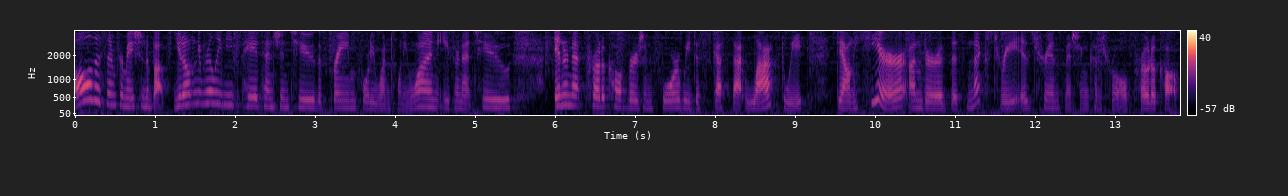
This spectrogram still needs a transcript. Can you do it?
all this information above. You don't really need to pay attention to the frame 4121, Ethernet 2, Internet Protocol version 4, we discussed that last week. Down here, under this next tree, is Transmission Control Protocol.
